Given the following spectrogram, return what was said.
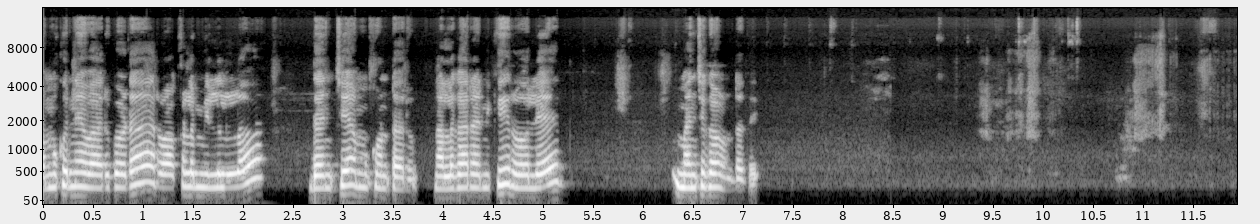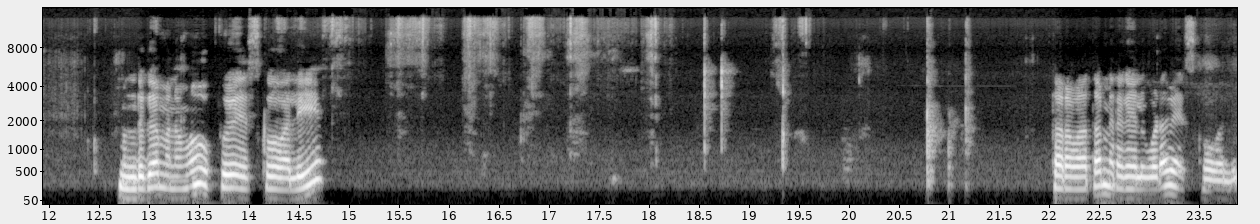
అమ్ముకునేవారు కూడా రోకల మిల్లుల్లో దంచి అమ్ముకుంటారు. నల్లగారానికి రోలే మంచిగా ఉంటుంది. ముందుగా మనము ఉప్పు వేసుకోవాలి. తర్వాత మిరగాయలు కూడా వేసుకోవాలి.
